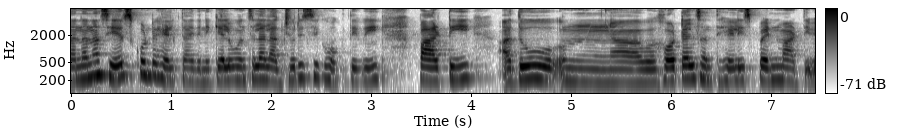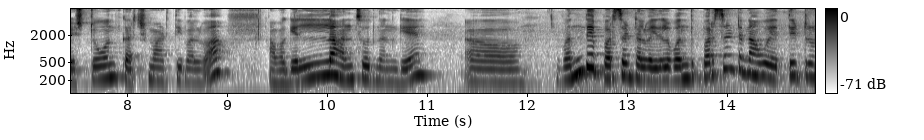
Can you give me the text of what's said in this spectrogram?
ನನ್ನನ್ನು ಸೇರಿಸ್ಕೊಂಡು ಹೇಳ್ತಾ ಇದ್ದೀನಿ. ಕೆಲವೊಂದು ಸಲ ಲಕ್ಸುರೀಸಿಗೆ ಹೋಗ್ತೀವಿ. ಪಾರ್ಟಿ, ಅದು ಹೋಟೆಲ್ಸ್ ಅಂತ ಹೇಳಿ ಸ್ಪೆಂಡ್ ಮಾಡ್ತೀವಿ. ಎಷ್ಟೊಂದು ಖರ್ಚು ಮಾಡ್ತೀವಲ್ವ? ಅವಾಗೆಲ್ಲ ಅನಿಸೋದು ನನಗೆ ಒಂದೇ ಪರ್ಸೆಂಟ್ ಅಲ್ವ? ಇದರಲ್ಲಿ ಒಂದು ಪರ್ಸೆಂಟ್ ನಾವು ಎತ್ತಿಟ್ರು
